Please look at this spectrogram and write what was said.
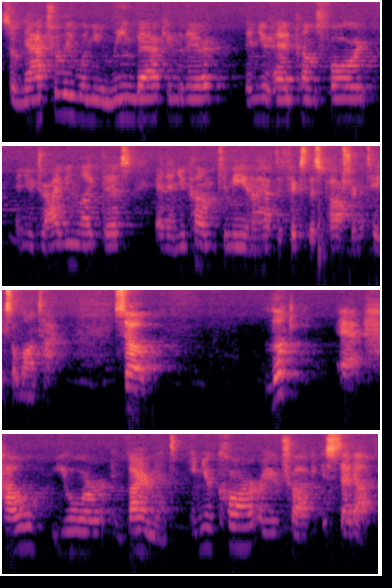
So naturally, when you lean back into there, then your head comes forward and you're driving like this, and then you come to me and I have to fix this posture, and it takes a long time. So look at how your environment in your car or your truck is set up.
